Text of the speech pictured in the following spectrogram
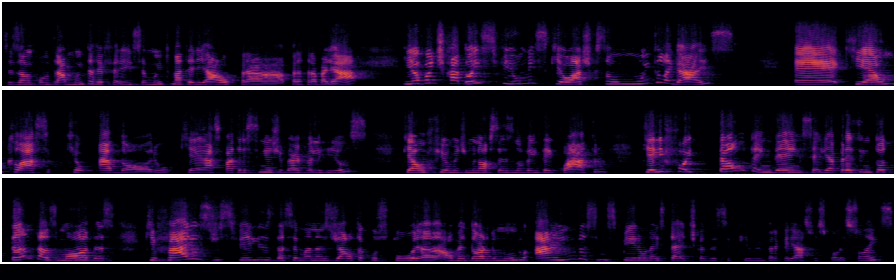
vocês vão encontrar muita referência, muito material para trabalhar. E eu vou indicar dois filmes que eu acho que são muito legais, é, que é um clássico que eu adoro, que é As Patricinhas de Beverly Hills, que é um filme de 1994, que ele foi tão tendência, ele apresentou tantas modas, que vários desfiles das semanas de alta costura ao redor do mundo ainda se inspiram na estética desse filme para criar suas coleções.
